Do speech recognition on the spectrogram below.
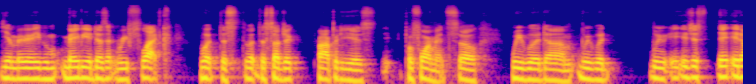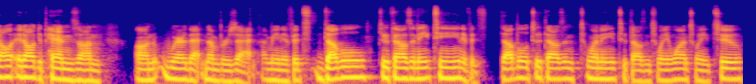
You know, maybe maybe it doesn't reflect what the what the subject property is performance. So we would um, we would we it just it, it all it all depends on on where that number's at. I mean, if it's double 2018, if it's double 2020, 2021, 22,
